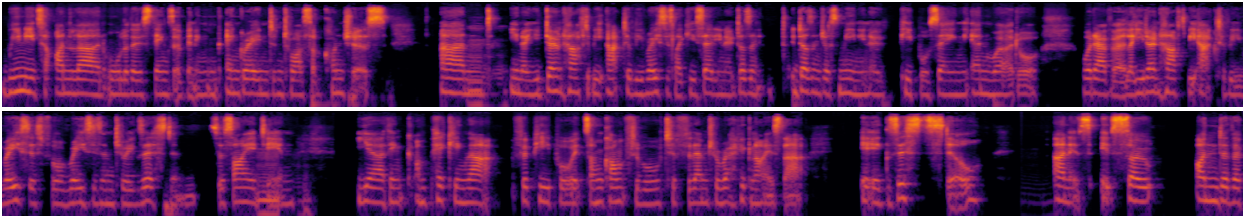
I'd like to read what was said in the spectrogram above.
we need to unlearn all of those things that have been in, ingrained into our subconscious and Mm. you know you don't have to be actively racist like you said you know it doesn't it doesn't just mean you know people saying the n word or whatever like you don't have to be actively racist for racism to exist in society and Mm. Yeah i think I'm picking that for people it's uncomfortable to for them to recognize that it exists still and it's it's so under the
